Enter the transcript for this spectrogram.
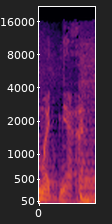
Тема дня.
